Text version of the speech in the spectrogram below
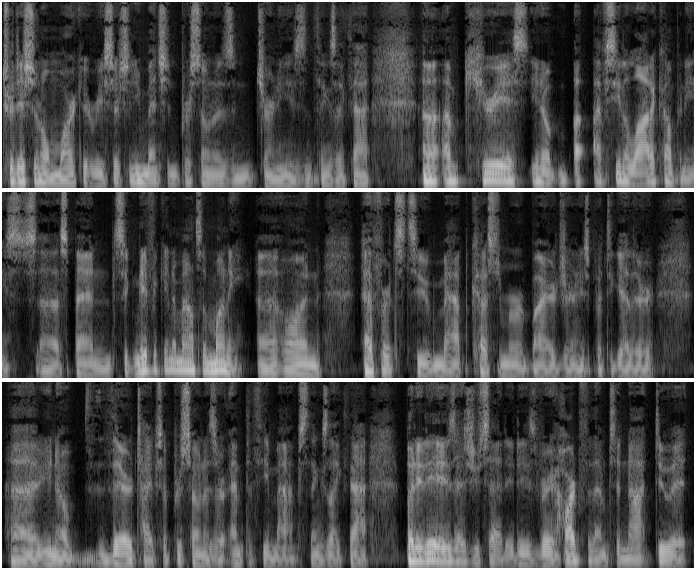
traditional market research, and you mentioned personas and journeys and things like that, uh, I'm curious. You know, uh, I've seen a lot of companies uh, spend significant amounts of money uh, on efforts to map customer or buyer journeys, put together, uh, you know, their types of personas or empathy maps, things like that. But it is, as you said, it is very hard for them to not do it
